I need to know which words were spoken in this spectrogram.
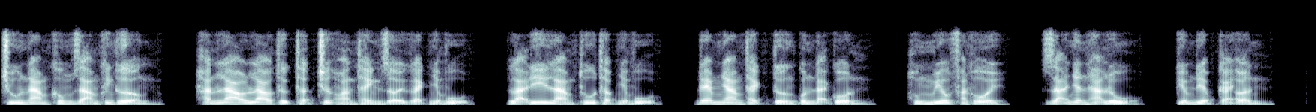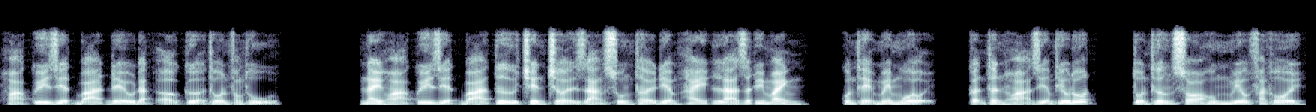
chu nam không dám kinh thường, hắn lao lao thực thật trước hoàn thành rời gạch nhiệm vụ, lại đi làm thu thập nhiệm vụ, đem nham thạch tướng quân đại cổn, hùng miêu phan khôi dã nhân hạ lụ, kiếm điệp cải ẩn, hỏa quy diệt bá đều đặt ở cửa thôn phòng thủ. Nay hỏa quy diệt bá từ trên trời giáng xuống thời điểm hay là rất uy mãnh, quần thể mê muội, cận thân hỏa diễm thiêu đốt, tổn thương so hùng miêu phan khôi,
